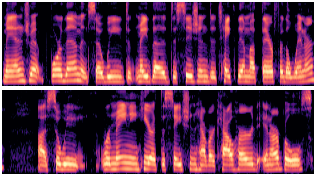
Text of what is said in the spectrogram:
management for them and so we made the decision to take them up there for the winter. Uh, so we remaining here at the station have our cow herd and our bulls.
